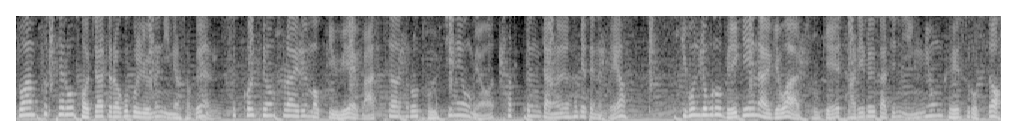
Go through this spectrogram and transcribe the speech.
또한 pterobuzzard라고 불리우는 이 녀석은 scorpion fly를 먹기 위해 마트 안으로 돌진해오며 첫 등장을 하게 되는데요. 기본적으로 4개의 날개와 2개의 다리를 가진 익룡 괴수로서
